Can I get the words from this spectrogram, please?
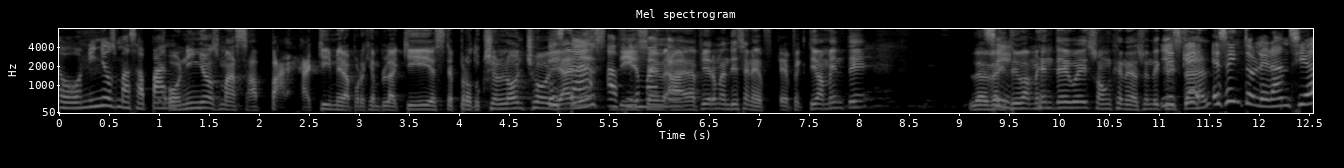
O niños mazapán. O niños mazapán. Aquí, mira, por ejemplo, aquí, este, Producción Loncho y Alice dicen, afirman, dicen "Ef- efectivamente. Efectivamente, güey, son generación de y es que cristal. esa intolerancia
